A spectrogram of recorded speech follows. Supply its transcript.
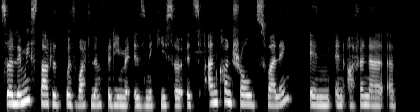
so let me start with, with what lymphedema is, Nikki. So it's uncontrolled swelling in, in often a, a,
